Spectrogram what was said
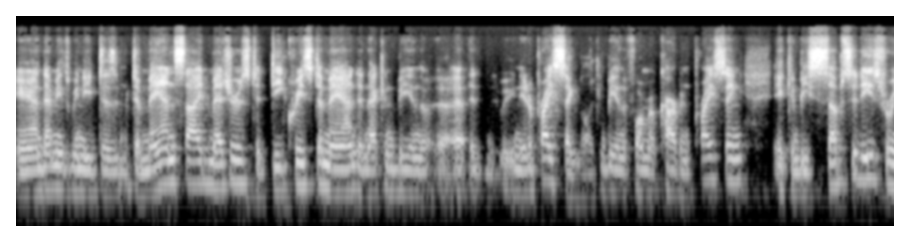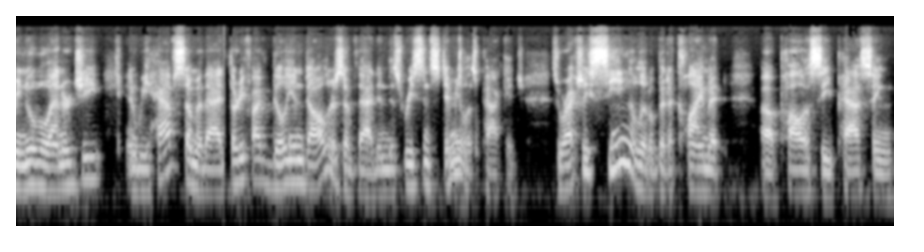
And that means we need demand side measures to decrease demand. And that can be in the, uh, uh, we need a price signal. It can be in the form of carbon pricing. It can be subsidies for renewable energy. And we have some of that, $35 billion of that in this recent stimulus package. So we're actually seeing a little bit of climate uh, policy passing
